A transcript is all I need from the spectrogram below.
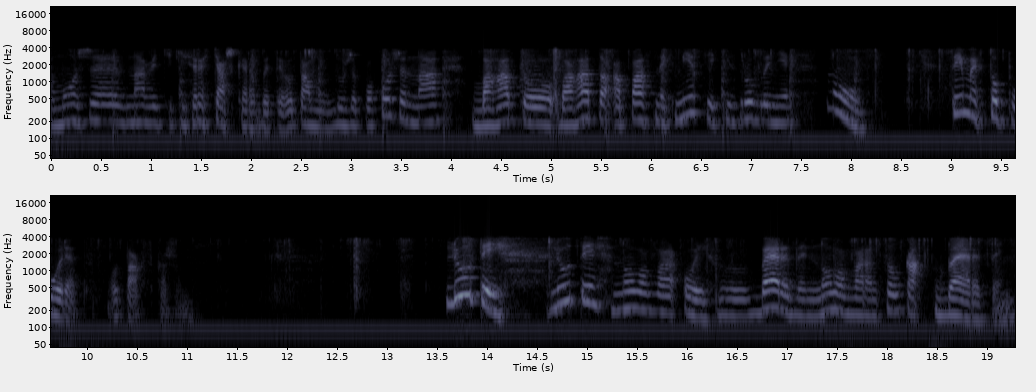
може навіть якісь розтяжки робити. От там дуже похоже на багато, багато опасних місць, які зроблені ну, тими, хто поряд, отак скажу. Лютий, лютий, нова, ой, березень, нова Воронцовка, березень.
